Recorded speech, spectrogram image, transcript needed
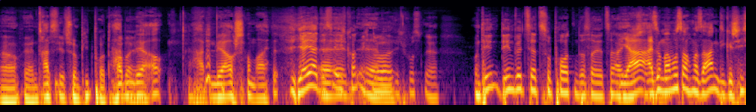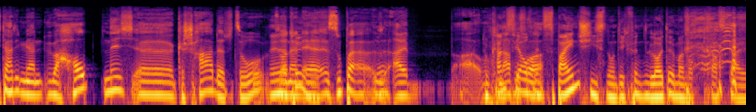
ja, wer interessiert schon Beatport? hatten Aber wir ja. auch, hatten wir auch schon mal. ja, ja, deswegen, Äh, ich konnte mich ähm, nur, ich wusste ja. Und den, den willst du jetzt supporten, dass er jetzt eigene Ja, also man muss auch mal sagen, die Geschichte hat ihm ja überhaupt nicht äh, geschadet, so, Nee, sondern er ist super. Ja. Äh, äh, Du kannst ja auch ins Bein schießen und ich finden Leute immer noch krass geil.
